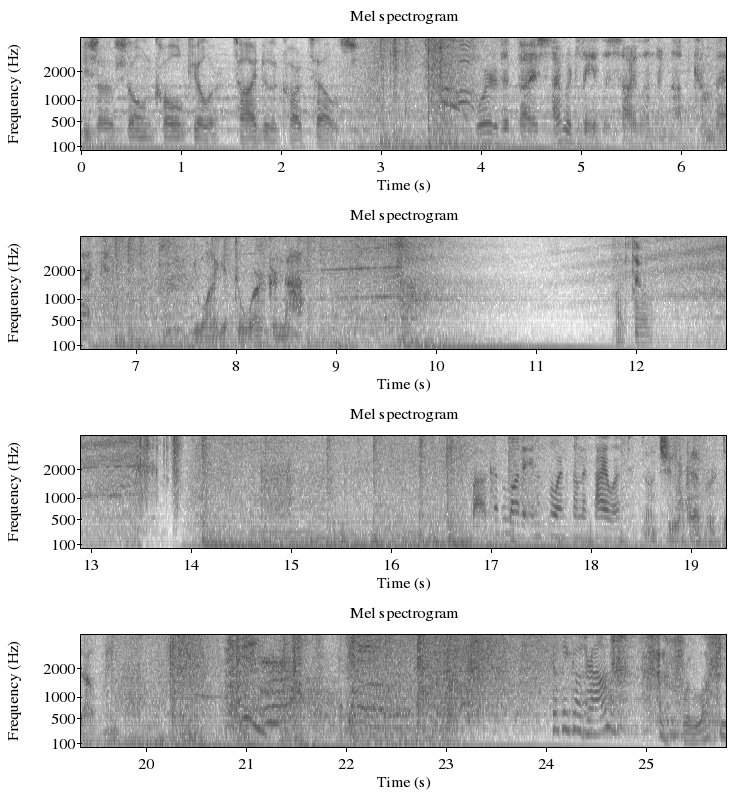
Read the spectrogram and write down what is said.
He's a stone cold killer tied to the cartels. Word of advice, I would leave this island and not come back. You want to get to work or not? Let's do it. Influence on this island. Don't you ever doubt me. You think I'll drown? If we're lucky.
